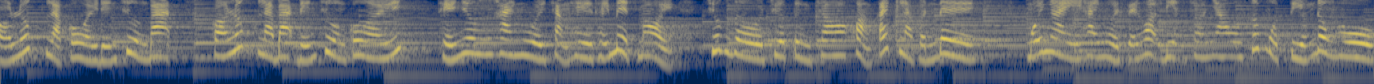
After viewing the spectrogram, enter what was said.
có lúc là cô ấy đến trường bạn, có lúc là bạn đến trường cô ấy. Thế nhưng hai người chẳng hề thấy mệt mỏi, trước giờ chưa từng cho khoảng cách là vấn đề. Mỗi ngày hai người sẽ gọi điện cho nhau suốt một tiếng đồng hồ,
